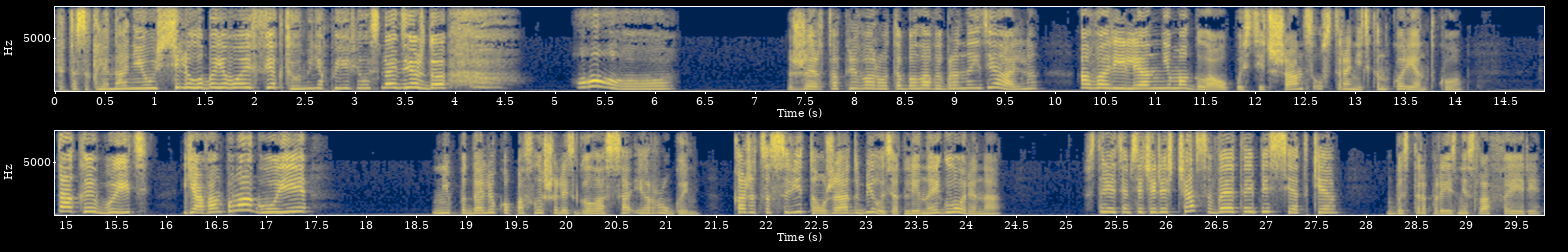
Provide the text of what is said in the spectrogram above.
это заклинание усилило боевой эффект, и у меня появилась надежда...» о, Жертва приворота была выбрана идеально, а Варилиан не могла упустить шанс устранить конкурентку. «Так и быть, я вам помогу и...» Неподалеку послышались голоса и ругань. Кажется, свита уже отбилась от Лины и Глорина. «Встретимся через час в этой беседке», — быстро произнесла Фейри.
